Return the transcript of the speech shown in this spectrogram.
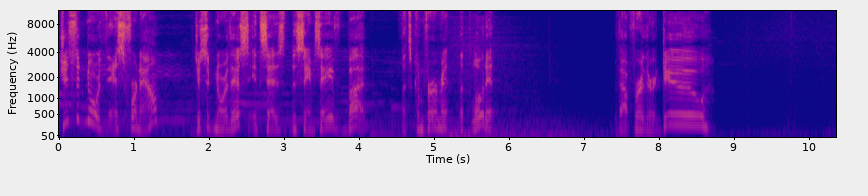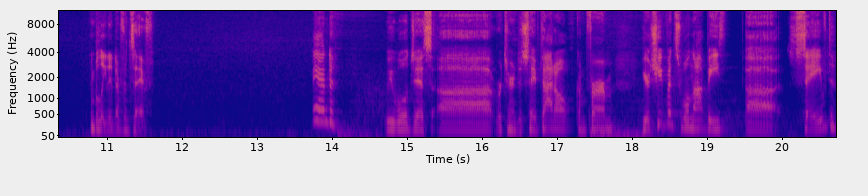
Just ignore this for now. Just ignore this. It says the same save, but let's confirm it. Let's load it. Without further ado, completely different save. And we will just uh, return to save title, confirm. Your achievements will not be uh, saved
